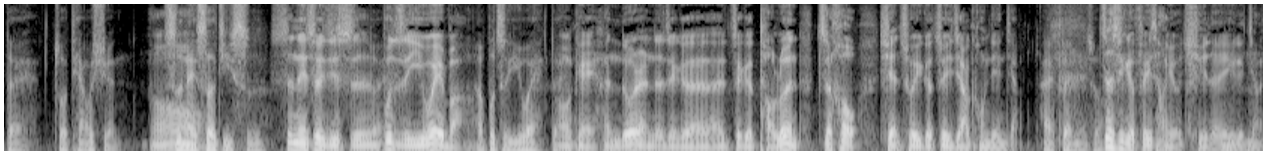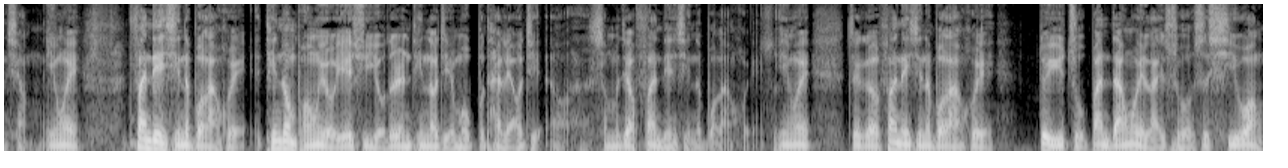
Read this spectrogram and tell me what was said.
对，做挑选。哦，室内设计师，室内设计师不止一位吧？啊，不止一位。对，OK，很多人的这个呃这个讨论之后，选出一个最佳空间奖。哎，对，没错，这是一个非常有趣的一个奖项，嗯、因为饭店型的博览会，听众朋友也许有的人听到节目不太了解啊，什么叫饭店型的博览会？因为这个饭店型的博览会。对于主办单位来说，是希望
